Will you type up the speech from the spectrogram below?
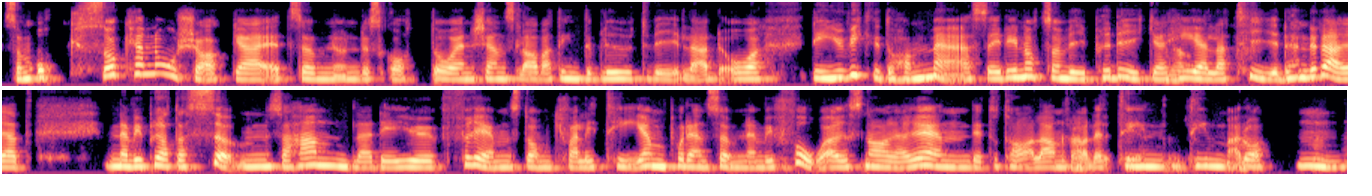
som också kan orsaka ett sömnunderskott och en känsla av att inte bli utvilad och det är ju viktigt att ha med sig. Det är något som vi predikar ja. hela tiden det där att när vi pratar sömn så handlar det ju främst om kvaliteten på den sömnen vi får snarare än det totala antalet tim timmar då. Mm.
